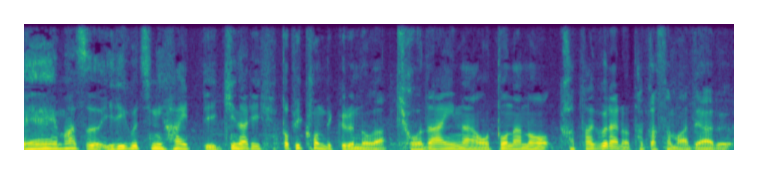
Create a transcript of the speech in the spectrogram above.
えー、まず入り口に入っていきなり飛び込んでくるのが巨大な大人の肩ぐらいの高さまである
